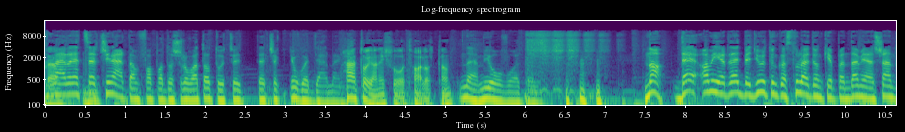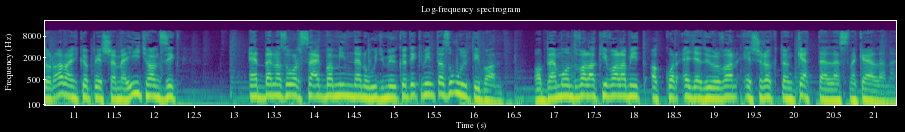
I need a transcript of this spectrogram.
már egyszer csináltam fapados rovatot, úgyhogy te csak nyugodjál meg. Hát olyan is volt, hallottam. Nem, jó volt ez. Na, de amiért egybe gyűltünk, az tulajdonképpen Damián Sándor aranyköpése, mely így hangzik, ebben az országban minden úgy működik, mint az ultiban. Ha bemond valaki valamit, akkor egyedül van, és rögtön ketten lesznek ellene.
